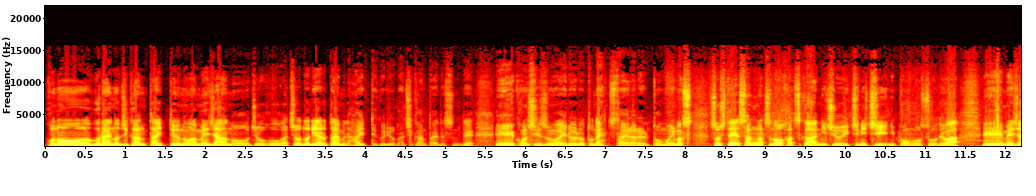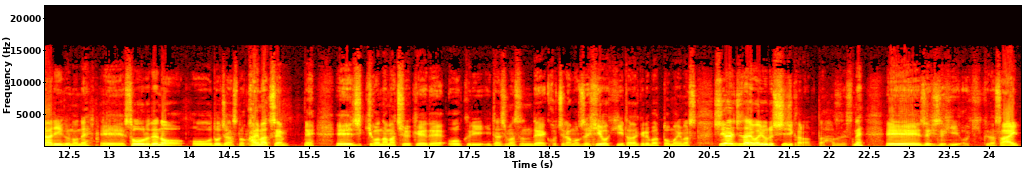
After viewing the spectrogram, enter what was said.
このぐらいの時間帯っていうのはメジャーの情報がちょうどリアルタイムで入ってくるような時間帯ですので、えー今シーズンはいろいろとね、伝えられると思います。そして3月の20日、21日、日本放送では、えーメジャーリーグのね、えーソウルでのドジャースの開幕戦、ね、えー実況生中継でお送りいたしますんで、こちらもぜひお聞きいただければと思います。試合自体は夜7時からあったはずですね。えーぜひぜひお聞きください。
